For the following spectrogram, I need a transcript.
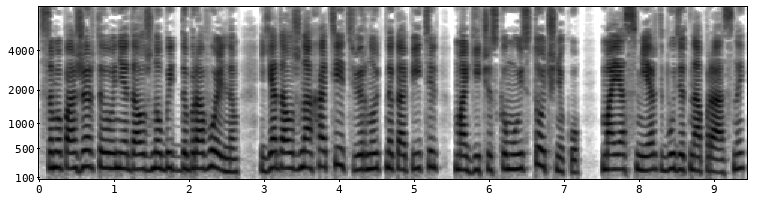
Самопожертвование должно быть добровольным. Я должна хотеть вернуть накопитель магическому источнику. Моя смерть будет напрасной,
